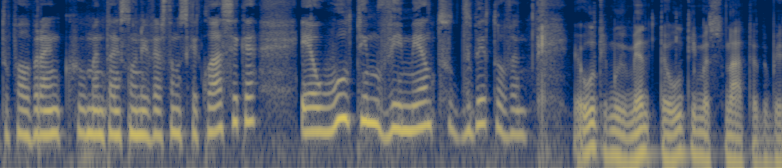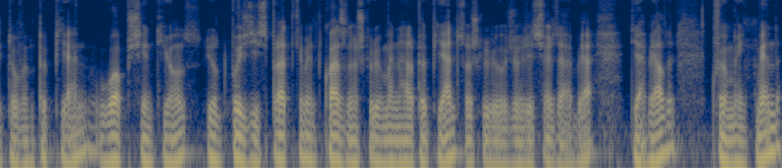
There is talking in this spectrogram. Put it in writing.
do Paulo Branco mantém-se no universo da música clássica. É o último movimento de Beethoven. É o último movimento da última sonata do Beethoven para piano, o Opus 111. Ele depois disso praticamente quase não escreveu mais nada para piano, só escreveu as variações de Abel, que foi uma encomenda,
